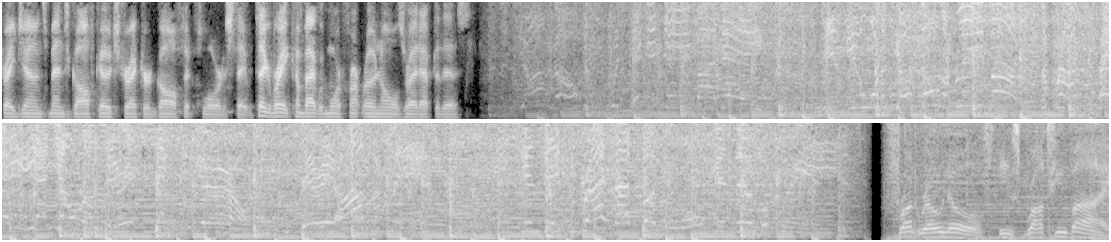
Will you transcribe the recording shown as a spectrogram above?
Trey Jones, men's golf coach, director of golf at Florida State. We'll take a break. Come back with more front row Noles right after this. Front Row Noles is brought to you by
